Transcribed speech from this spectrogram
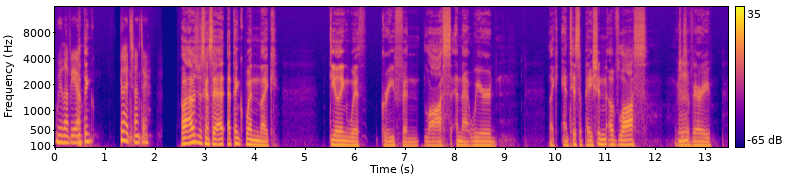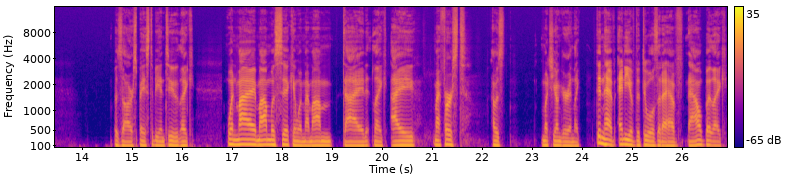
we love you. I think go ahead spencer. Well, I was just gonna say, I, I think when like dealing with grief and loss and that weird like anticipation of loss, which is a mm-hmm. very bizarre space to be into. Like when my mom was sick and when my mom died, like I, my first, I was much younger and like didn't have any of the tools that I have now, but like,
